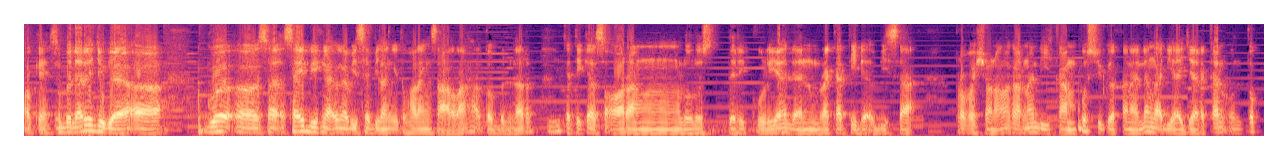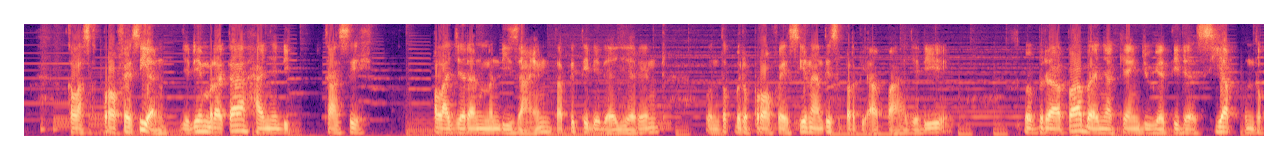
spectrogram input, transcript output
okay. sebenarnya juga uh, gue uh, saya nggak nggak bisa bilang itu hal yang salah atau benar hmm. ketika seorang lulus dari kuliah dan mereka tidak bisa profesional karena di kampus juga kan ada nggak diajarkan untuk kelas keprofesian jadi mereka hanya dikasih pelajaran mendesain tapi tidak diajarin untuk berprofesi nanti seperti apa jadi beberapa banyak yang juga tidak siap untuk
